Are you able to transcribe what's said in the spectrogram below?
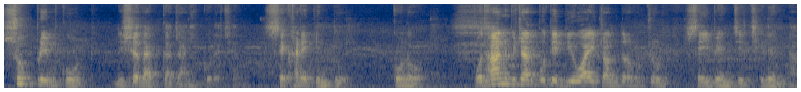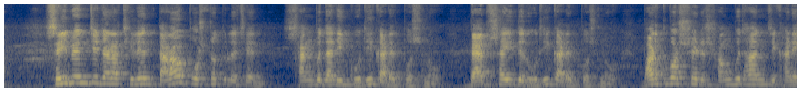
সুপ্রিম কোর্ট নিষেধাজ্ঞা জারি করেছেন। সেখানে কিন্তু কোনো প্রধান বিচারপতি ডিওয়াই চন্দ্রচূড় সেই বেঞ্চে ছিলেন না। সেই বেঞ্চে যারা ছিলেন, তারাও প্রশ্ন তুলেছেন, সাংবিধানিক অধিকারের প্রশ্ন, ব্যবসায়ীদের অধিকারের প্রশ্ন। ভারতবর্ষের সংবিধান যেখানে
